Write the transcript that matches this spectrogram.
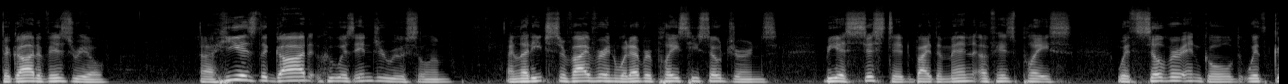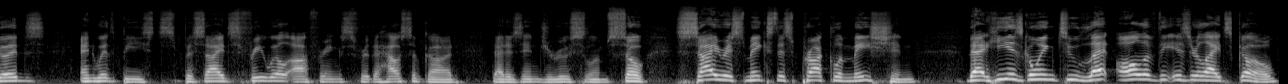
the God of Israel. Uh, he is the God who is in Jerusalem, and let each survivor in whatever place he sojourns be assisted by the men of his place with silver and gold, with goods and with beasts, besides freewill offerings for the house of God that is in Jerusalem. So Cyrus makes this proclamation that he is going to let all of the Israelites go.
